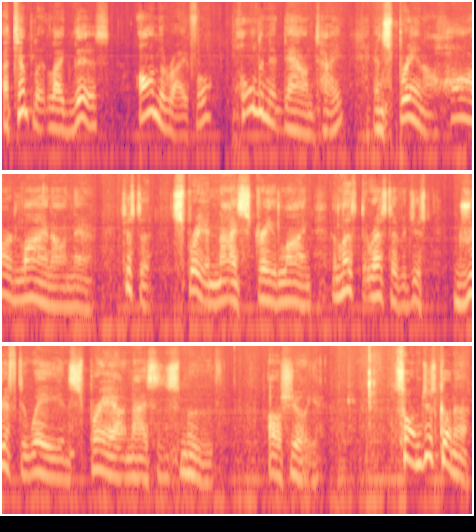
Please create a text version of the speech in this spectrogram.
a template like this on the rifle, holding it down tight, and spraying a hard line on there. Just to spray a nice straight line and let the rest of it just drift away and spray out nice and smooth. I'll show you. So I'm just gonna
